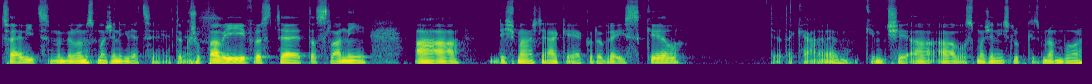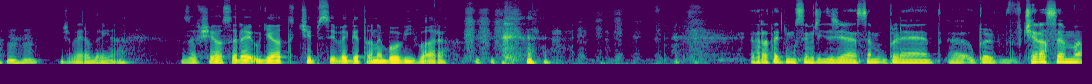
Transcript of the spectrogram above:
co je víc, my milujeme smažené věci, je to yes. křupavý, prostě je to slaný a když máš nějaký jako dobrý skill, tyjo, tak já nevím, kimči a, a osmažený slupky z brambor, mm-hmm. může být dobrý, ne? Ze všeho se dají udělat chipsy, vegeta nebo vývar. Teda teď musím říct, že jsem úplně, uh, úplně včera jsem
